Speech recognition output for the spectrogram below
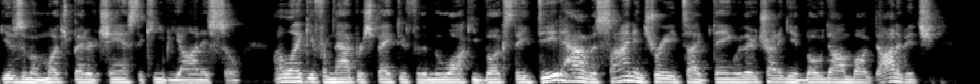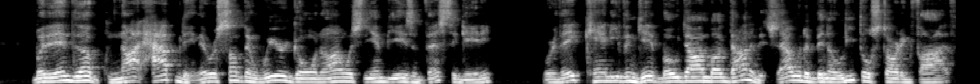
gives them a much better chance to keep Giannis. So I like it from that perspective for the Milwaukee Bucks. They did have a sign and trade type thing where they were trying to get Bojan Bogdanovic, but it ended up not happening. There was something weird going on, which the NBA is investigating, where they can't even get Bojan Bogdanovic. That would have been a lethal starting five.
